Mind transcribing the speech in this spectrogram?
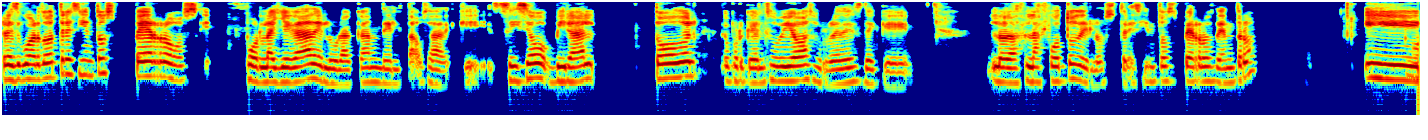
resguardó a 300 perros eh, por la llegada del huracán Delta, o sea, que se hizo viral todo el, porque él subió a sus redes de que la, la foto de los 300 perros dentro. Y,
